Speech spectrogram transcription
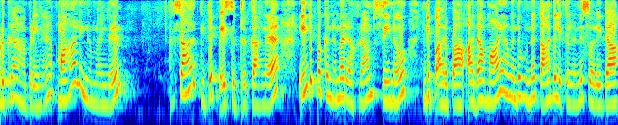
கொடுக்குறேன் அப்படின்னு மகாலிங்கம் வந்து சாருக்கிட்ட பேசிட்டு இருக்காங்க இந்த பக்கம் நம்ம ரகுராம் சீனு இங்க பாருப்பா அதான் மாயா வந்து உன்னை காதலிக்கலன்னு சொல்லிட்டா.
